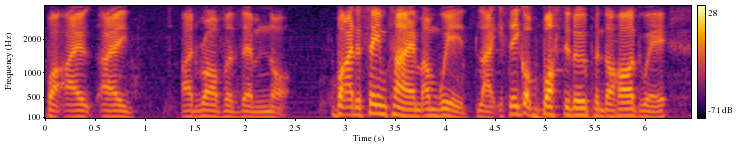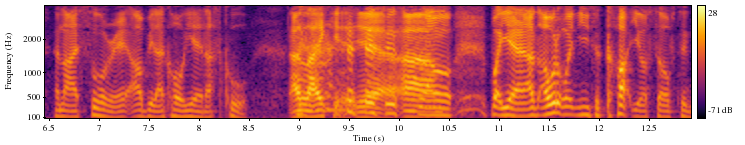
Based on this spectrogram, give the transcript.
but I, I, I'd rather them not. But at the same time, I'm weird. Like if they got busted open the hard way and I saw it, I'll be like, oh yeah, that's cool. I like it. Yeah. Um, so, but yeah, I, I wouldn't want you to cut yourself to,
